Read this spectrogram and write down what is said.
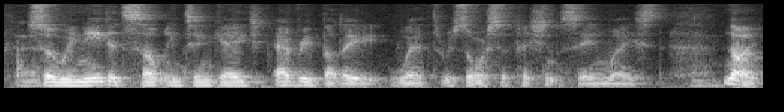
So we needed something to engage everybody with resource efficiency and waste. Now,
